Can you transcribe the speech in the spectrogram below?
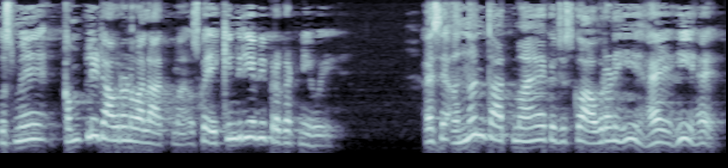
उसमें कंप्लीट आवरण वाला आत्मा, उसको एक इंद्रिय भी प्रकट नहीं हुई। ऐसे अनंत आत्मा है कि जिसको आवरण ही है ही है।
